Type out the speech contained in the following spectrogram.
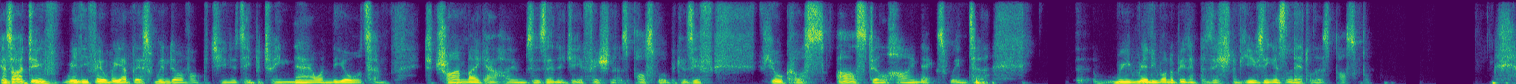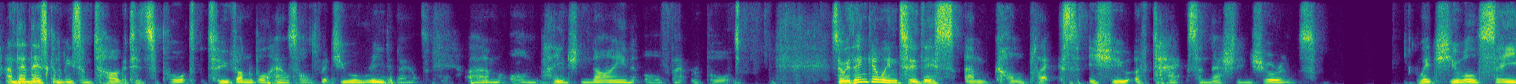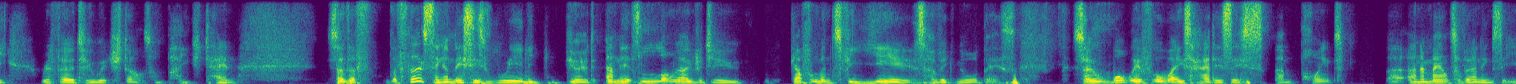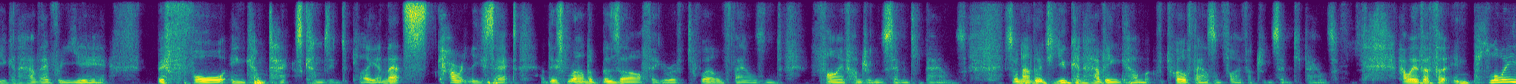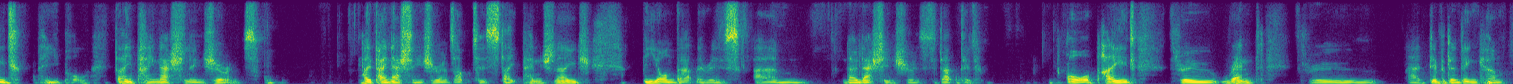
because I do really feel we have this window of opportunity between now and the autumn to try and make our homes as energy efficient as possible. Because if fuel costs are still high next winter, we really want to be in a position of using as little as possible. And then there's going to be some targeted support to vulnerable households, which you will read about um, on page nine of that report. So we then go into this um, complex issue of tax and national insurance, which you will see referred to, which starts on page 10. So the, the first thing, and this is really good, and it's long overdue, governments for years have ignored this. So what we've always had is this um, point, uh, an amount of earnings that you can have every year before income tax comes into play. And that's currently set at this rather bizarre figure of £12,570. So in other words, you can have income of £12,570. However, for employed people, they pay national insurance. They pay national insurance up to state pension age. Beyond that, there is um, no national insurance deducted or paid through rent, through uh, dividend income,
